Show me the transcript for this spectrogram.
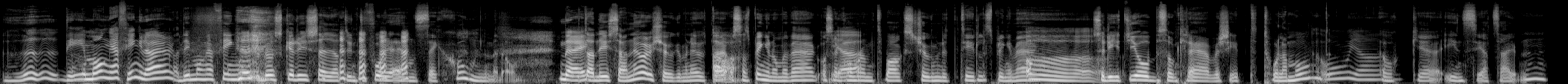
jag. Uh, det är många fingrar. Ja, det är många fingrar och då ska du ju säga att du inte får en session med dem. Nej. Utan det är ju så här, nu har du 20 minuter Ja. och sen springer de iväg och sen Ja. kommer de tillbaks 20 minuter till, springer iväg. Åh. Så det är ett jobb som kräver sitt tålamod Oh, ja. och eh, inse att så här, mm,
